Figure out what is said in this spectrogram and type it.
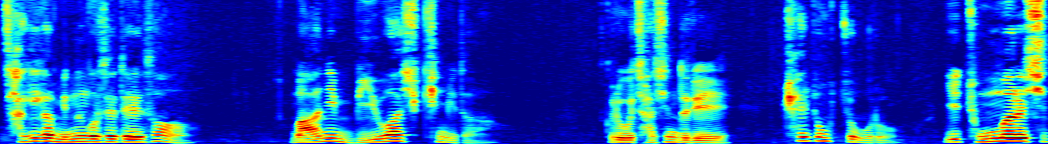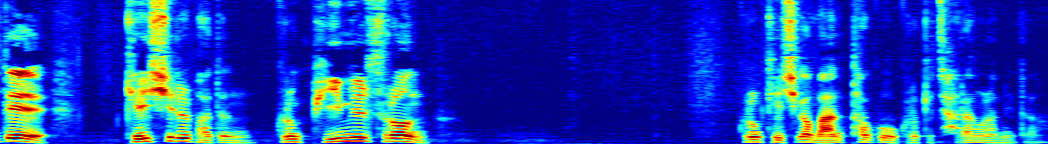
자기가 믿는 것에 대해서 많이 미화시킵니다. 그리고 자신들이 최종적으로 이 종말의 시대에 계시를 받은 그런 비밀스러운 그런 계시가 많다고 그렇게 자랑을 합니다.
